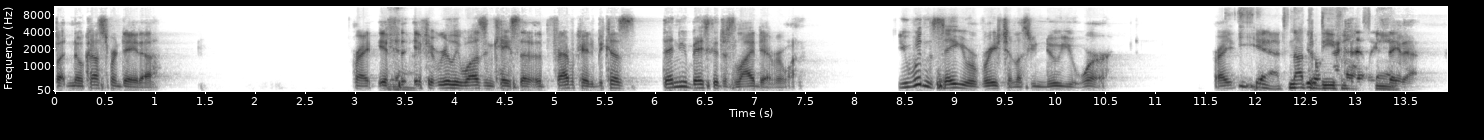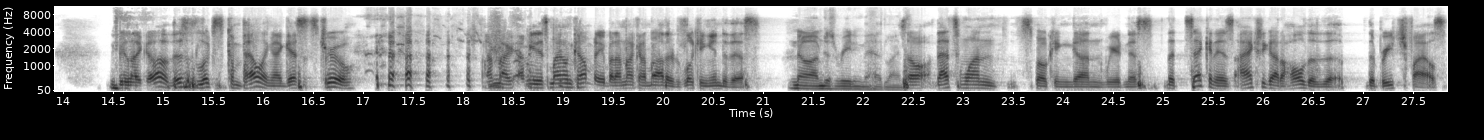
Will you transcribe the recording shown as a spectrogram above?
but no customer data? Right? If Yeah. if it really was in case that it fabricated, because then you basically just lied to everyone. You wouldn't say you were breached unless you knew you were. Right? Yeah, it's not You the default say that. Be like, oh, this looks compelling. I guess it's true. I'm not. I mean, it's my own company, but I'm not going to bother looking into this. No, I'm just reading the headlines. So that's one smoking gun weirdness. The second is I actually got a hold of the the breach files,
